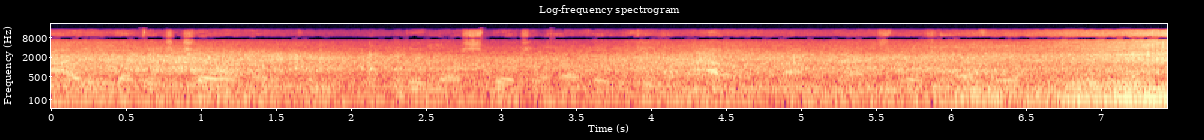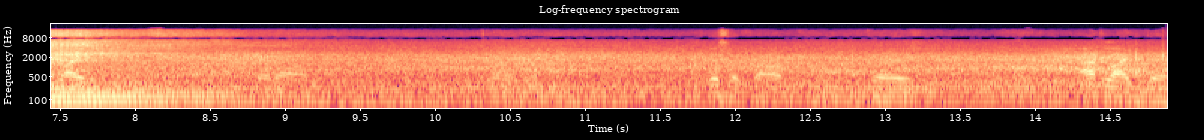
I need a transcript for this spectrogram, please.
guiding of these children be more spiritually healthy people. I don't know. I'm not spiritually healthy. But um, um, it's a thought because I'd like to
